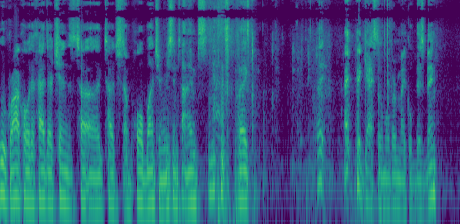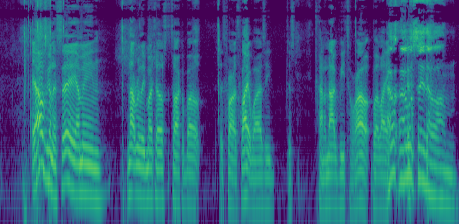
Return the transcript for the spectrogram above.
Luke Rockhold have had their chins t- uh, touched a whole bunch in recent times. like, I, I'd pick Gastelum over Michael Bisping. Yeah, I was gonna say. I mean, not really much else to talk about as far as fight wise. He just kind of knocked Vitor out, but like, I, I will say though, um,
